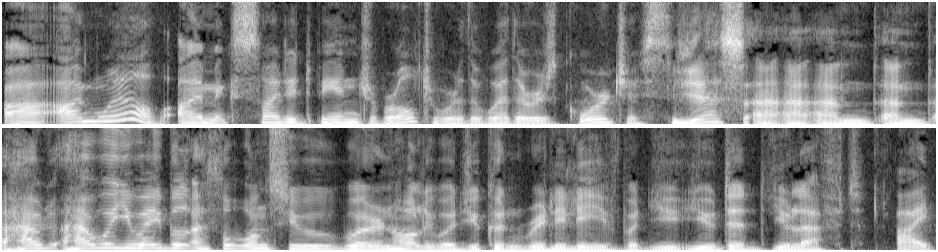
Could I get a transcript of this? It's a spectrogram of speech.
Uh, I'm well. I'm excited to be in Gibraltar where the weather is gorgeous. Yes, uh, uh, and and how how were you able? I thought once you were in Hollywood, you couldn't really leave, but you, you did. You left. I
